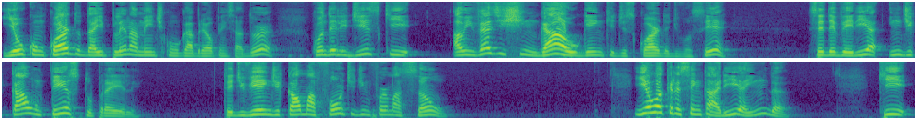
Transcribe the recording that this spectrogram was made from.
E eu concordo daí plenamente com o Gabriel Pensador quando ele diz que ao invés de xingar alguém que discorda de você, você deveria indicar um texto para ele. Você devia indicar uma fonte de informação. E eu acrescentaria ainda que,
